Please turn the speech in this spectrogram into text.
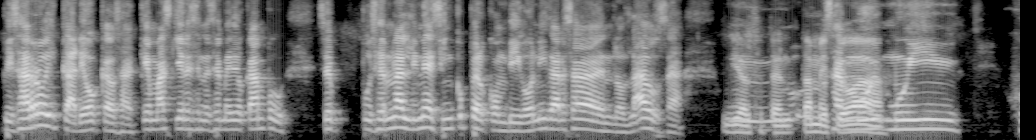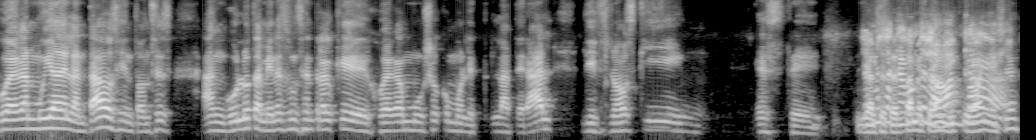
Pizarro y Carioca, o sea, ¿qué más quieres en ese medio campo? Se pusieron la línea de cinco, pero con Bigón y Garza en los lados, o sea, Y mm, 70 o sea, muy, a. muy, juegan muy adelantados y entonces Angulo también es un central que juega mucho como le- lateral, Lifnowski, este, Ya me 70 sacaron de la banca.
